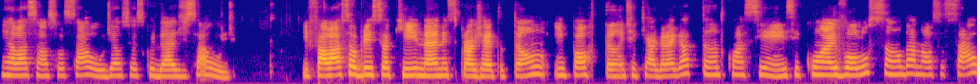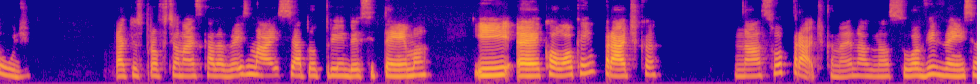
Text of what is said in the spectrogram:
em relação à sua saúde, aos seus cuidados de saúde. E falar sobre isso aqui, né, nesse projeto tão importante que agrega tanto com a ciência e com a evolução da nossa saúde, para que os profissionais cada vez mais se apropriem desse tema e é, coloquem em prática na sua prática, né, na, na sua vivência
